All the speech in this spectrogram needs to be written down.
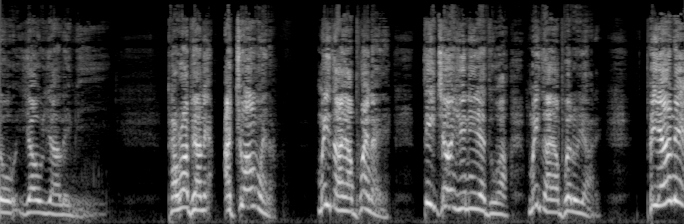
သို့ရောက်ရလိမ့်မည်ထာဝရဘုရားနဲ့အကျွမ်းဝင်တာမိသားရဖွဲ့နိုင်တယ်တိချမ်းရင်းနေတဲ့သူကမိသားရဖွဲ့လို့ရတယ် ဖျားနဲ့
